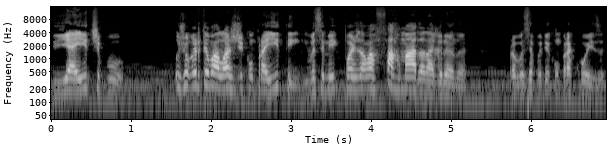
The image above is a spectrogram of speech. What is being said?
E aí, tipo, o jogo ele tem uma loja de comprar item e você meio que pode dar uma farmada na grana para você poder comprar coisa.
